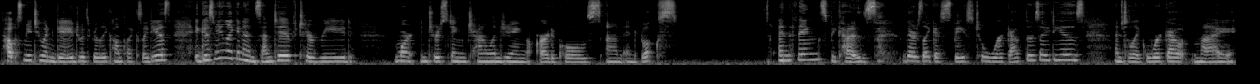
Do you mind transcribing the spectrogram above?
helps me to engage with really complex ideas. It gives me like an incentive to read more interesting, challenging articles um, and books and things because there's like a space to work out those ideas and to like work out my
